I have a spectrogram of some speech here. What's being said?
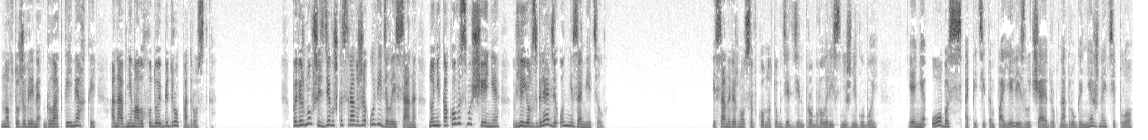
но в то же время гладкой и мягкой, она обнимала худое бедро подростка. Повернувшись, девушка сразу же увидела Исана, но никакого смущения в ее взгляде он не заметил. Исана вернулся в комнату, где Дзин пробовал рис нижней губой. И они оба с аппетитом поели, излучая друг на друга нежное тепло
